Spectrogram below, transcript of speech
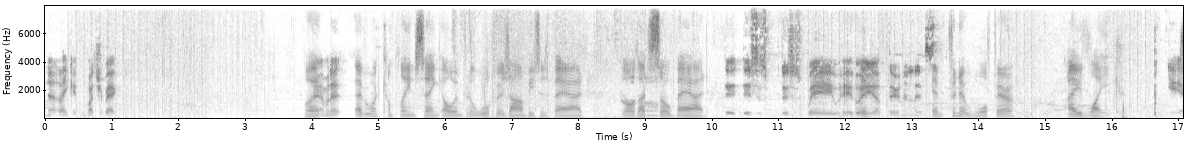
Not like it. Watch your back. But Alright, I'm gonna. everyone complains saying, "Oh, Infinite Warfare Zombies is bad." Oh, Oh, that's no. so bad. Th- This is this is way way way In- up there than this. Infinite Warfare, I like. yeah,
